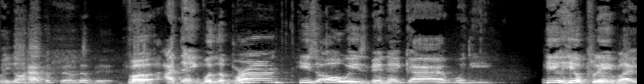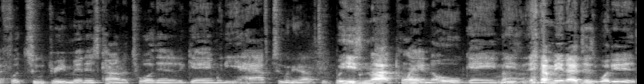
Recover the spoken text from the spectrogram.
Really. gonna have to play a little bit. But I think with LeBron, he's always been that guy when he he'll he'll play like for two three minutes, kind of toward the end of the game when he have to. When he have to. But he's not playing the whole game. He's, I mean, that's just what it is.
